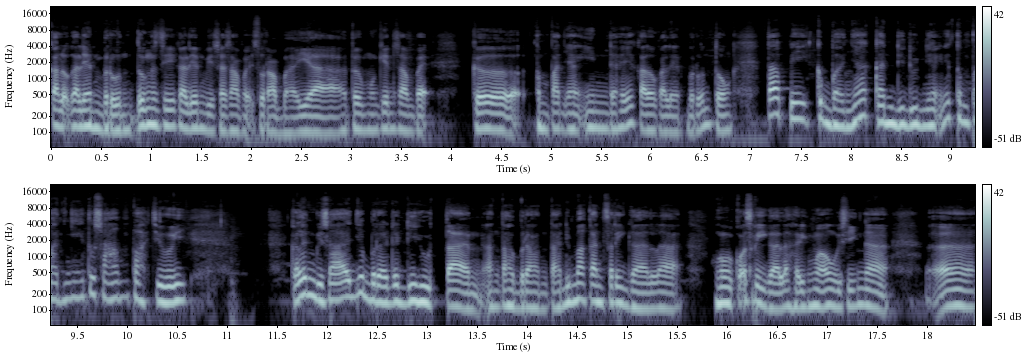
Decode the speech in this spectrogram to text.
kalau kalian beruntung sih kalian bisa sampai Surabaya atau mungkin sampai ke tempat yang indah ya kalau kalian beruntung. Tapi kebanyakan di dunia ini tempatnya itu sampah cuy kalian bisa aja berada di hutan antah berantah dimakan serigala. Oh kok serigala harimau singa? Uh,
